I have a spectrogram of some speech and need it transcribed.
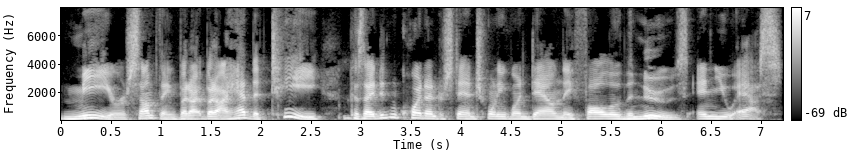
me or something, but I but I had the T because I didn't quite understand 21 down. They follow the news N U S,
